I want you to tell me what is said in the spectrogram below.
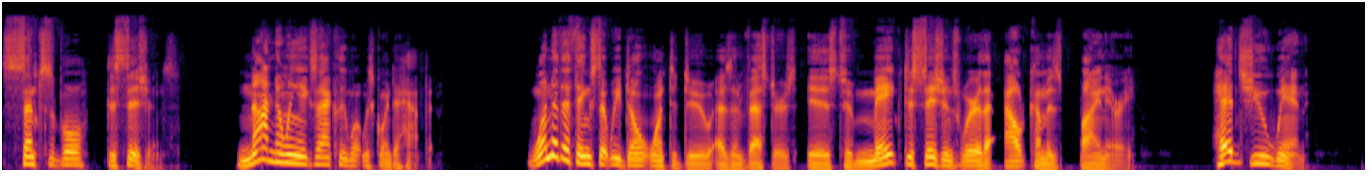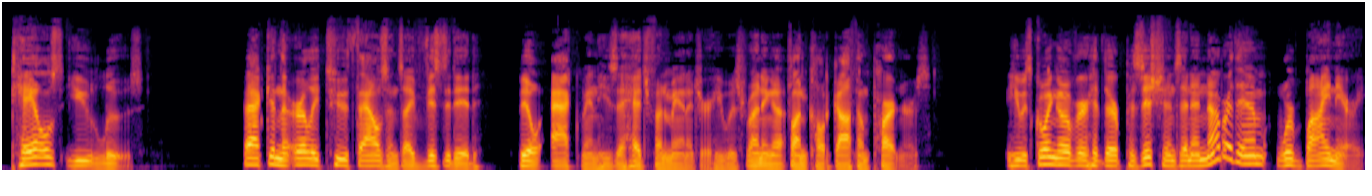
sensible decisions, not knowing exactly what was going to happen. One of the things that we don't want to do as investors is to make decisions where the outcome is binary. Heads, you win. Tails, you lose. Back in the early 2000s, I visited Bill Ackman. He's a hedge fund manager. He was running a fund called Gotham Partners. He was going over their positions, and a number of them were binary.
